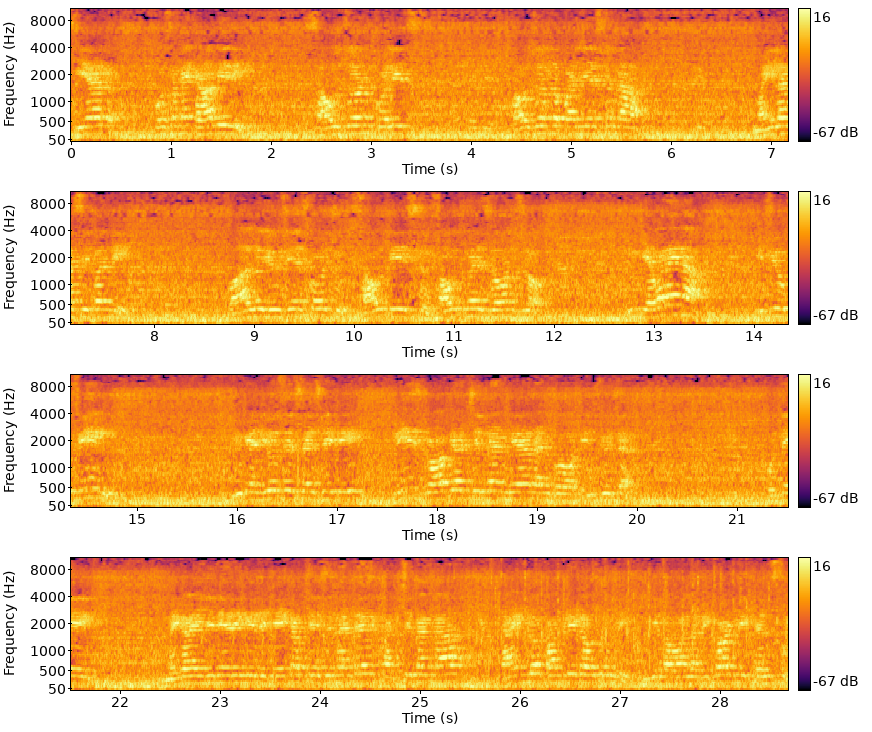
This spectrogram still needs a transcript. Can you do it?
సిఆర్ కోసమే కాదు ఇది. సౌత్ జోన్ పోలీస్ సౌత్ పనిచేస్తున్న మహిళా సిబ్బంది వాళ్ళు యూజ్ చేసుకోవచ్చు సౌత్ ఈస్ట్ సౌత్ వెస్ట్ జోన్స్లో ఇంకెవరైనా if you feel you can use this facility please drop your children here and go in future పోతే మెగా ఇంజనీరింగ్ ఇది టేకప్ చేసిందంటే ఖచ్చితంగా టైంలో కంప్లీట్ అవుతుంది. వీళ్ళ వాళ్ళ రికార్డ్ మీకు తెలుసు.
